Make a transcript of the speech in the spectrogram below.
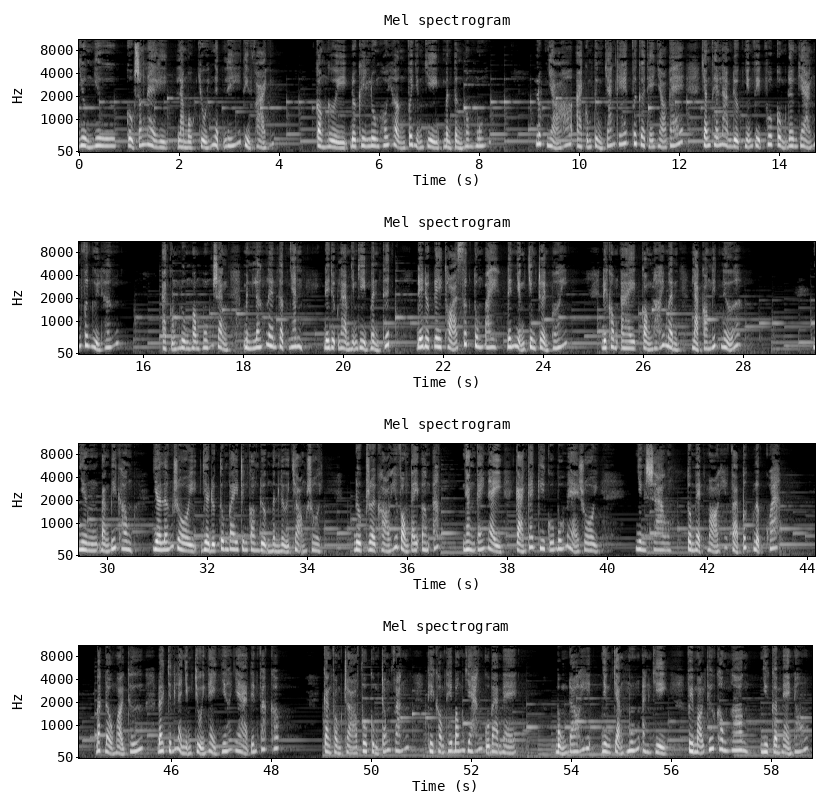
Dường như cuộc sống này là một chuỗi nghịch lý thì phải. Con người đôi khi luôn hối hận với những gì mình từng mong muốn. Lúc nhỏ ai cũng từng chán ghét với cơ thể nhỏ bé, chẳng thể làm được những việc vô cùng đơn giản với người lớn. Ai cũng luôn mong muốn rằng mình lớn lên thật nhanh để được làm những gì mình thích, để được đi thỏa sức tung bay đến những chân trời mới, để không ai còn nói mình là con nít nữa. Nhưng bạn biết không, giờ lớn rồi, giờ được tung bay trên con đường mình lựa chọn rồi. Được rời khỏi vòng tay ôm ấp, ngăn cái này, cản cái kia của bố mẹ rồi. Nhưng sao, tôi mệt mỏi và bất lực quá. Bắt đầu mọi thứ, đó chính là những chuỗi ngày nhớ nhà đến phát khóc. Căn phòng trọ vô cùng trống vắng khi không thấy bóng dáng của ba mẹ. Bụng đói nhưng chẳng muốn ăn gì vì mọi thứ không ngon như cơm mẹ nấu.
